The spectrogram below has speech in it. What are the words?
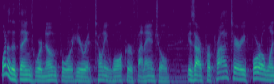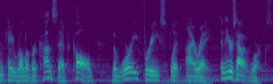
One of the things we're known for here at Tony Walker Financial is our proprietary 401k rollover concept called the Worry Free Split IRA. And here's how it works.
